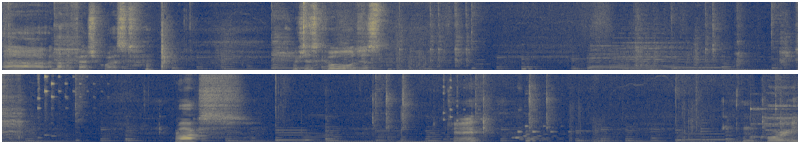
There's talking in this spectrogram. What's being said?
Uh, another fetch quest. Which is cool, just... Rocks. Okay. Quarry.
